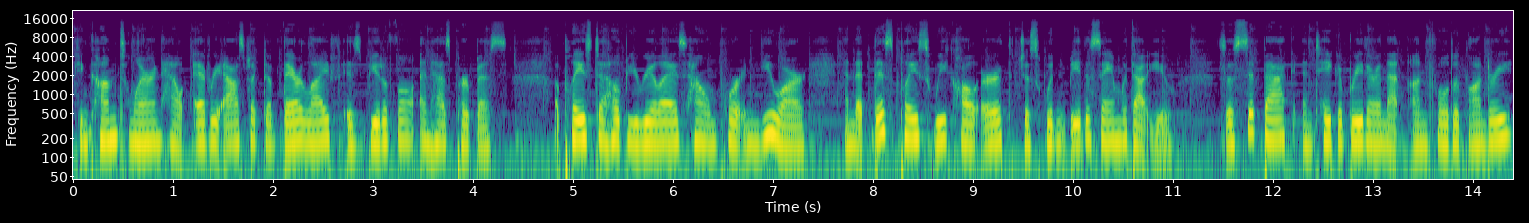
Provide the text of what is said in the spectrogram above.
can come to learn how every aspect of their life is beautiful and has purpose. A place to help you realize how important you are, and that this place we call Earth just wouldn't be the same without you. So sit back and take a breather in that unfolded laundry,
